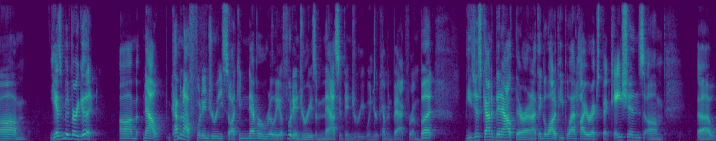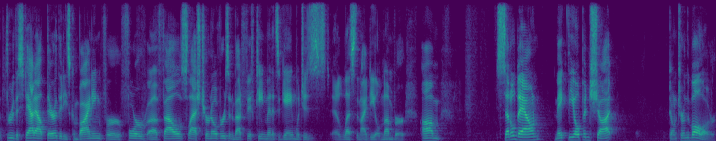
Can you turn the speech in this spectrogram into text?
Um, he hasn't been very good. Um, now, coming off foot injury, so I can never really. A foot injury is a massive injury when you're coming back from, but he's just kind of been out there, and I think a lot of people had higher expectations. Um, uh, threw the stat out there that he's combining for four uh, fouls slash turnovers in about 15 minutes a game, which is a less than ideal number. Um, settle down, make the open shot, don't turn the ball over.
